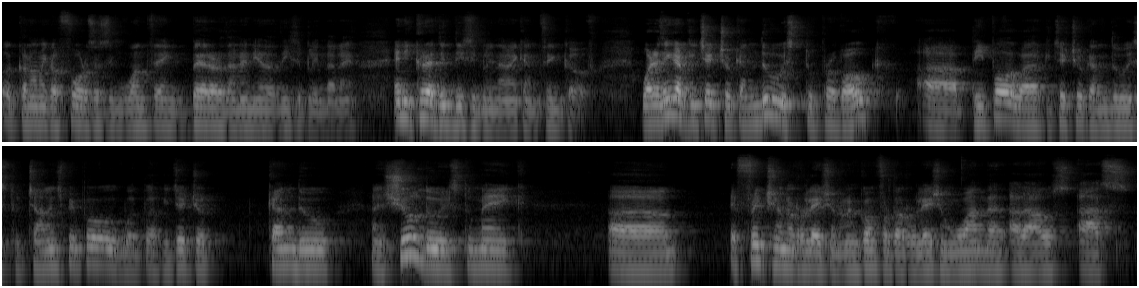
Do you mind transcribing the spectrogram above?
economical forces in one thing better than any other discipline than I, any creative discipline that I can think of. What I think architecture can do is to provoke uh, people. What architecture can do is to challenge people. What architecture can do and should do is to make uh, a frictional relation, an uncomfortable relation, one that allows us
